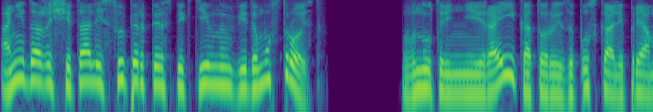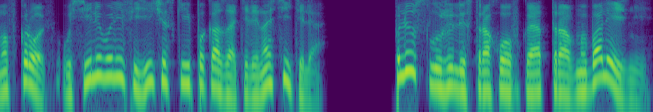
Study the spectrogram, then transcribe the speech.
они даже считались суперперспективным видом устройств. Внутренние раи, которые запускали прямо в кровь, усиливали физические показатели носителя. Плюс служили страховкой от травмы болезней.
